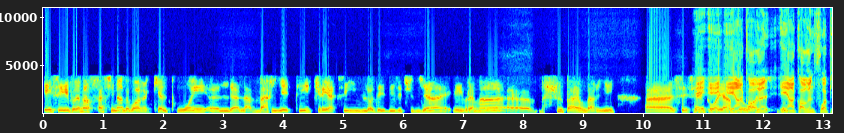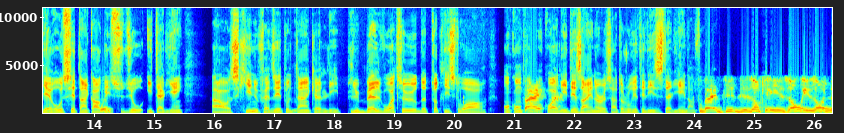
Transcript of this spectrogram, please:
Et c'est vraiment fascinant de voir à quel point euh, la, la variété créative là, des, des étudiants est vraiment euh, super variée. Euh, c'est Et- incroyable. Et, encore, un- et une fois, Pierrot, c'est encore Oui. des studios italiens. Alors, ce qui nous fait dire tout le temps que les plus belles voitures de toute l'histoire, on comprend Ben- pourquoi les designers, ça a toujours été des Italiens, dans le fond. Ben, dis- disons qu'ils ont, ils ont une,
